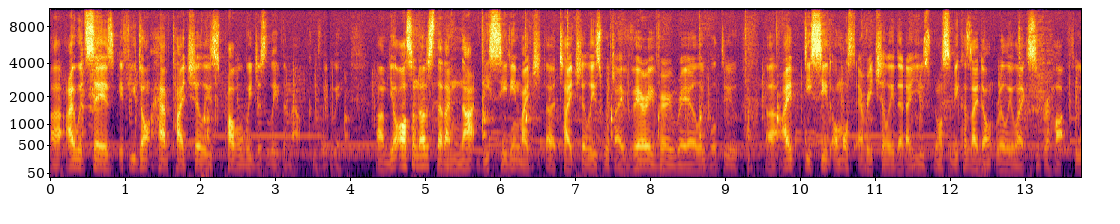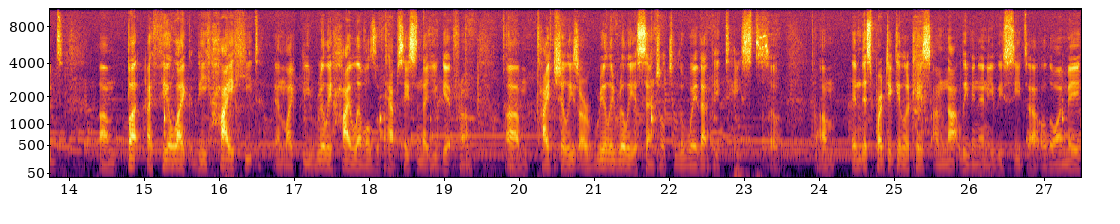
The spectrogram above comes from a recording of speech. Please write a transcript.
Uh, I would say is if you don't have Thai chilies, probably just leave them out completely. Um, you'll also notice that I'm not deseeding my uh, Thai chilies, which I very, very rarely will do. Uh, I deseed almost every chili that I use, mostly because I don't really like super hot foods. Um, but I feel like the high heat and like the really high levels of capsaicin that you get from um, Thai chilies are really, really essential to the way that they taste. So um, in this particular case, I'm not leaving any of these seeds out, although I may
